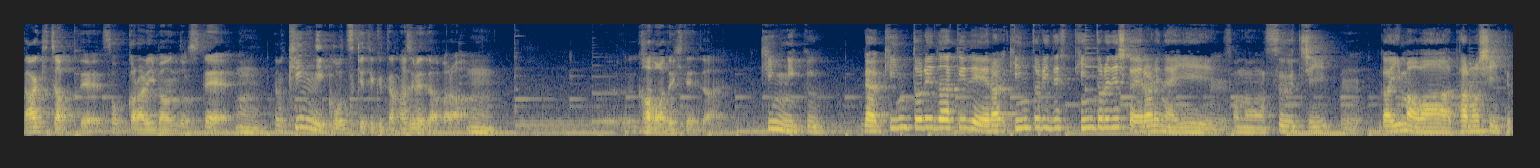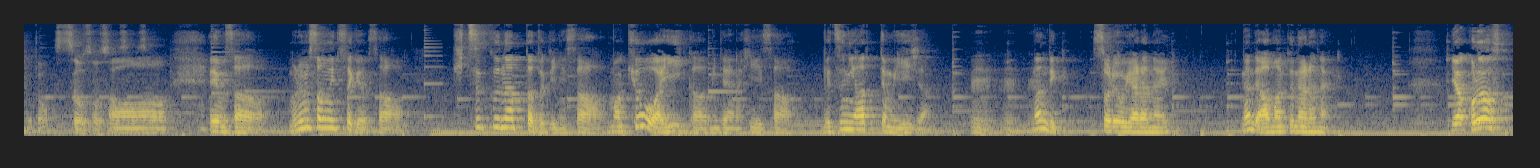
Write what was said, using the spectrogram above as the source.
飽きちゃってそっからリバウンドしてう、ん。でも筋肉をつけていくってのは初めてだからう、ん。カバーできてんじゃない？筋肉。だから筋トレだけで筋トレで筋トレでしか得られない、うん。その数値うん。が今は楽しいってこと？そうそうそうそあー。でもさ森本さんも言ってたけどさきつくなった時にさ、まあ、今日はいいかみたいな日さ別にあってもいいじゃん。ううんうん。なんでそれをやらない？なんで甘くならない？いやこれは不思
